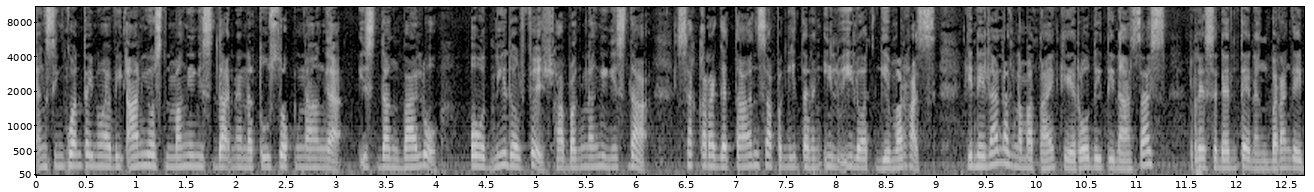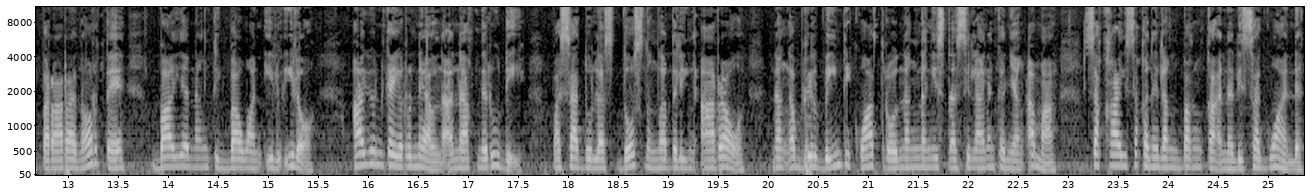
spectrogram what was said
ang 59 anyos mangingisda na natusok ng ah, isdang balo o needlefish habang nangingisda sa karagatan sa pagitan ng Iloilo at Guimaras. Kinilalang namatay kay Rodi Tinasas, residente ng Barangay Parara Norte, bayan ng Tigbawan, Iloilo. Ayon kay Ronel na anak ni Rudy, pasado las dos ng madaling araw ng Abril 24 nang nangis na sila ng kanyang ama sakay sa kanilang bangka na disagwan.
